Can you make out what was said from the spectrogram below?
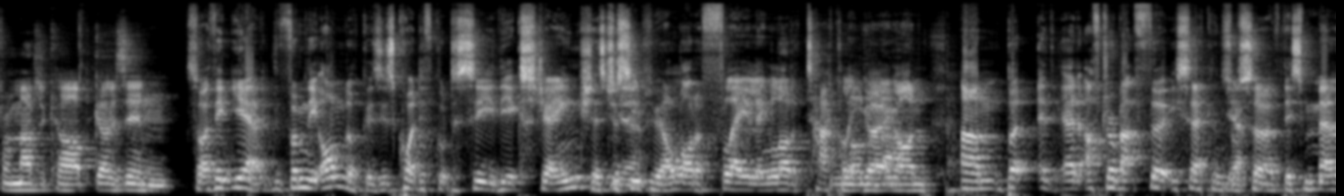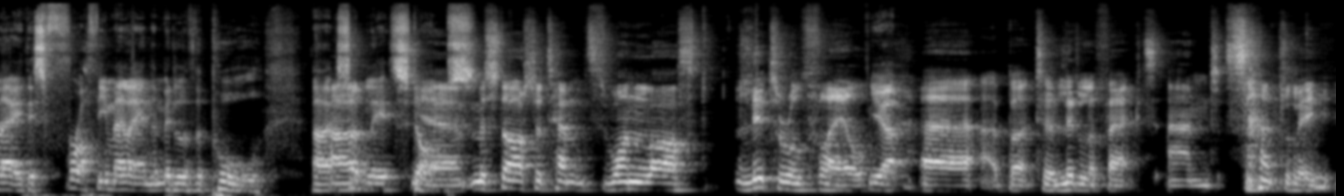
from Magikarp goes in. So I think, yeah, from the onlookers, it's quite difficult to see the exchange. There just Yeah. seems to be a lot of flailing, a lot of tackling lot going that. on. Um, but uh, uh, after about 30 seconds Yeah. or so of this melee, this frothy melee in the middle of the pool, uh, suddenly it stops. Yeah, Moustache attempts one last literal flail. Yeah. Uh, but to little effect, and sadly,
